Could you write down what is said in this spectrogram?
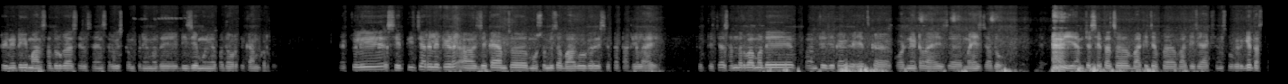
Trinity Mansadurga sales and service कंपनीमध्ये डी जे म्हणून या पदावरती काम करतो. ॲक्च्युली शेतीच्या रिलेटेड जे काय आमचं मोसंबीचा भाग वगैरे शेतात टाकलेला आहे तर त्याच्या संदर्भामध्ये आमचे जे काही हेच कॉर्डिनेटर आहे महेश जाधव हे आमच्या शेताचं बाकीचे प- बाकीचे ॲक्शन्स वगैरे घेत असतात.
